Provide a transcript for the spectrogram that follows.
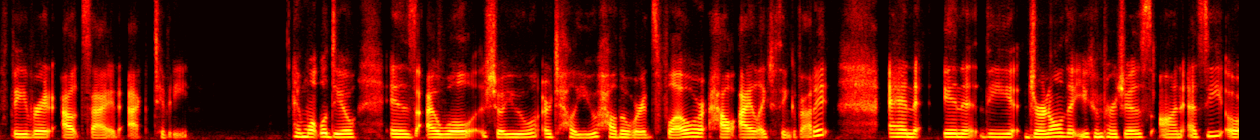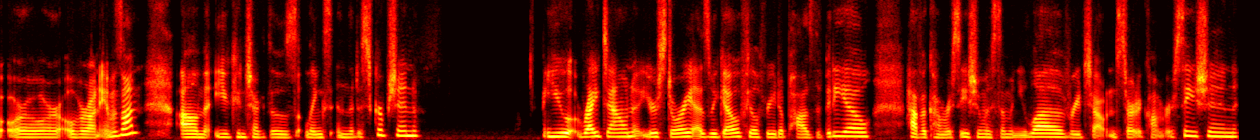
favorite outside activity. And what we'll do is I will show you or tell you how the words flow or how I like to think about it. And in the journal that you can purchase on Etsy or, or, or over on Amazon, um, you can check those links in the description. You write down your story as we go. Feel free to pause the video, have a conversation with someone you love, reach out and start a conversation,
